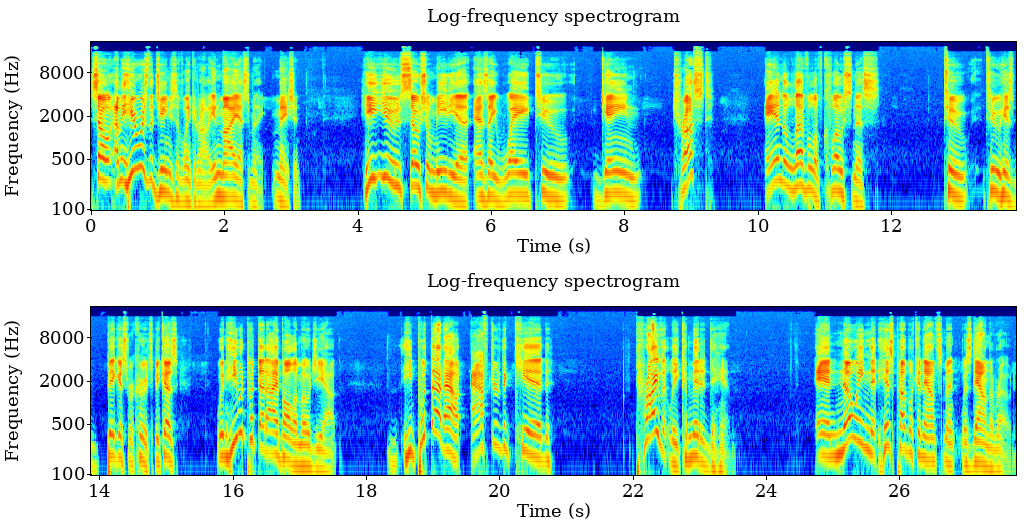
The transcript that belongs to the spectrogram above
So, I mean, here was the genius of Lincoln Riley, in my estimation. He used social media as a way to gain trust and a level of closeness to to his biggest recruits because when he would put that eyeball emoji out, he put that out after the kid privately committed to him. And knowing that his public announcement was down the road.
